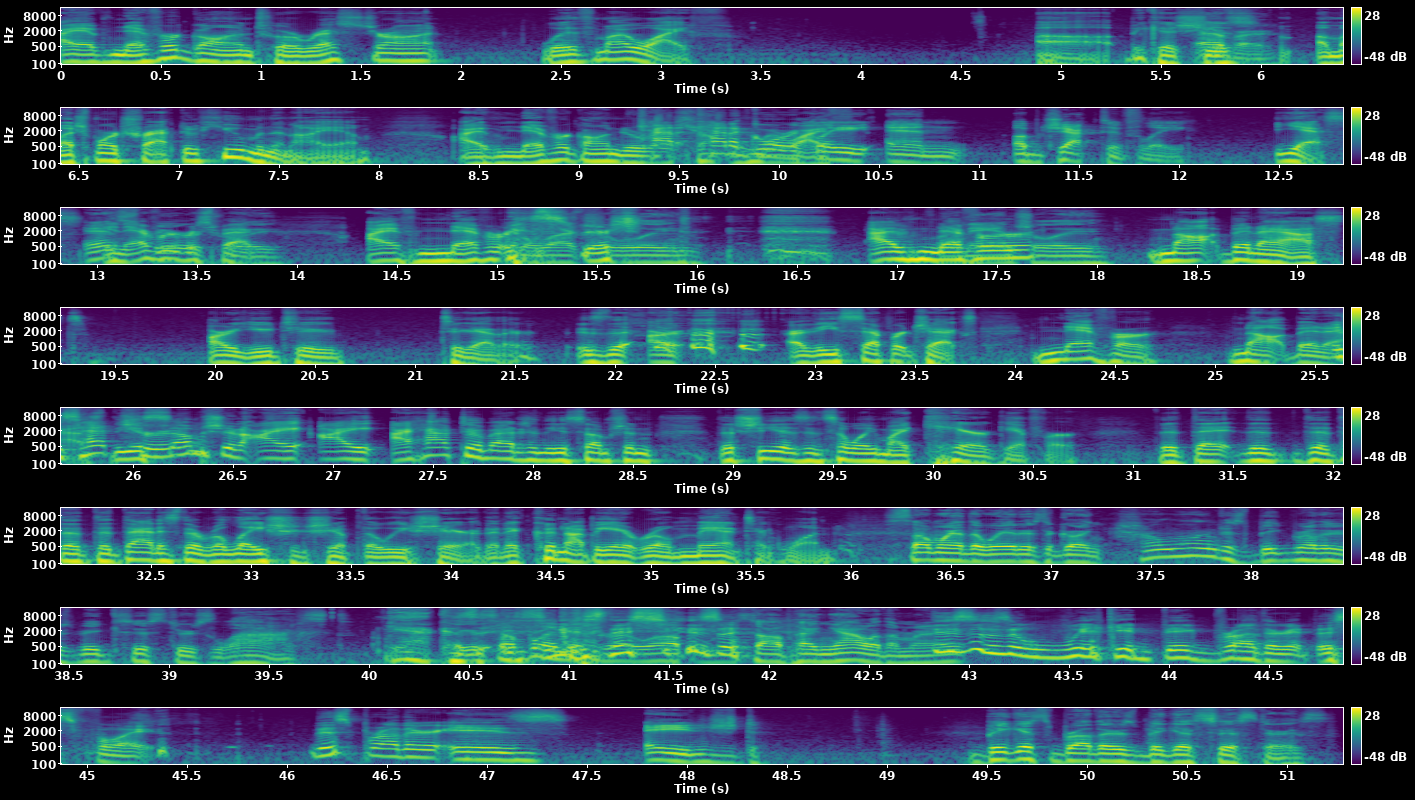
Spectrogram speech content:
I have never gone to a restaurant with my wife uh, because she's Ever. a much more attractive human than I am. I've never gone to a Cat- restaurant with my wife. categorically and objectively. Yes, And in every respect. I have never Intellectually, I've never financially. not been asked, "Are you two together? Is that are are these separate checks?" Never not been Is asked. that the true? assumption I, I I have to imagine the assumption that she is in some way my caregiver. That that, that, that, that, that that is the relationship that we share. That it could not be a romantic one. Somewhere the waiters are going, How long does Big Brothers Big Sisters last? Yeah, Like at some point they grow this up and is you a- stop hanging out with them, right? This is a wicked big brother at this point. this brother is aged. biggest brothers, biggest sisters.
